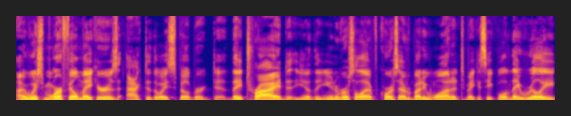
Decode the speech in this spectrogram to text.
I wish more filmmakers acted the way Spielberg did. They tried, you know, the Universal, of course, everybody wanted to make a sequel, and they really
